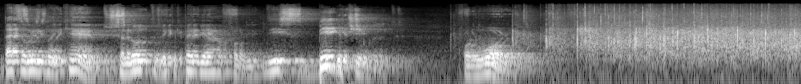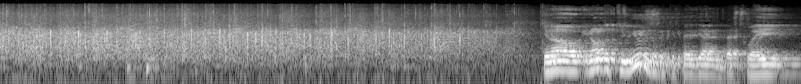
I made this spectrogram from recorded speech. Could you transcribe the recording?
That's the reason I can, to salute Wikipedia for this big achievement for the world. You know, in order to use Wikipedia in the best way,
